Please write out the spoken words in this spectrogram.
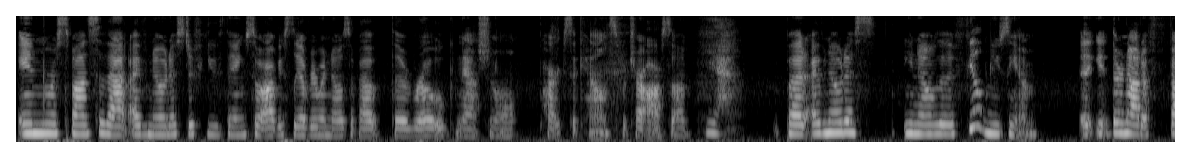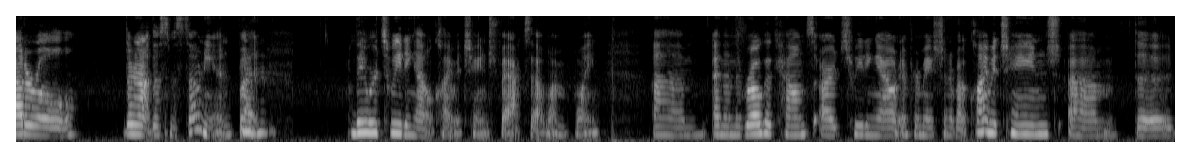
in response to that i've noticed a few things so obviously everyone knows about the rogue national parks accounts which are awesome Yeah. but i've noticed you know the field museum it, it- they're not a federal they're not the smithsonian but Mhm. they were tweeting out climate change facts at one point. Um, and then the rogue accounts are tweeting out information about climate change, um, the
